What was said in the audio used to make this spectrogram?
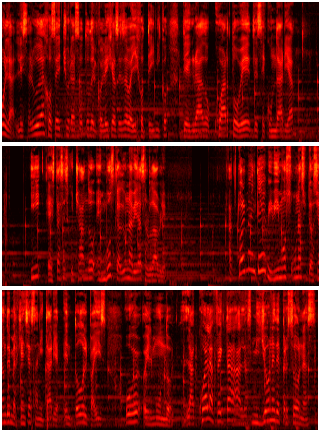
Hola, les saluda José Churazoto del Colegio César Vallejo Técnico del grado cuarto B de secundaria y estás escuchando En Busca de una Vida Saludable. Actualmente vivimos una situación de emergencia sanitaria en todo el país o el mundo, la cual afecta a las millones de personas.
